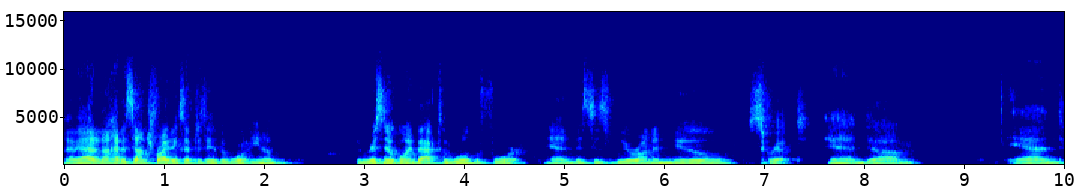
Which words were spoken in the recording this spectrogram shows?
I, mean, I don't know how to sound trite except to say the world, you know, there is no going back to the world before, and this is we're on a new script, and um, and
